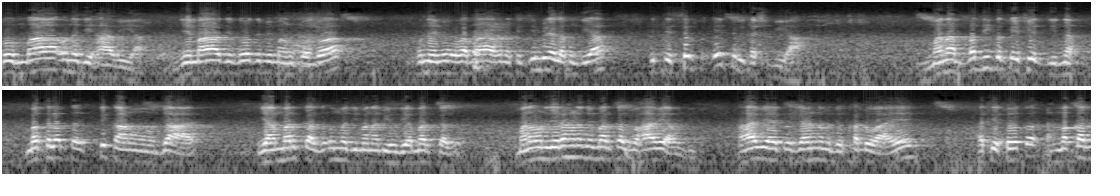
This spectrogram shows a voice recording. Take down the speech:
पोइ माउ उनजी हावी आहे जंहिं माउ जे गोद में माण्हू पवंदो आहे उन में उहा माउ हुनखे चिंबड़ियल हूंदी आहे हिते सिर्फ़ु एतिरी तशबी आहे माना वधीक कैफ़ियत जी न मतिलबु त टिकाणो जा या मर्कज़ उम जी माना बि हूंदी आहे मर्कज़ माना हुनजो रहण जो मर्कज़ हाविया हूंदी हाविया हिकिड़ो जहनम जो खॾो आहे अचे थो त मकर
